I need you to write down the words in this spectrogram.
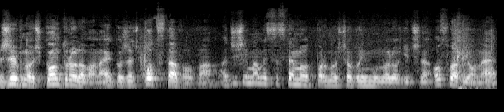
żywność kontrolowana jako rzecz podstawowa, a dzisiaj mamy systemy odpornościowo-immunologiczne osłabione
